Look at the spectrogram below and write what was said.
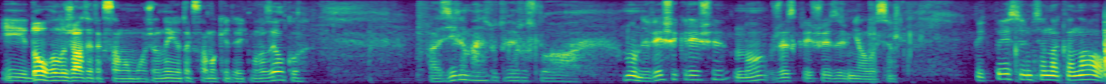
і довго лежати так само може. Вони його так само кидають в морозилку. А зілля в мене тут виросло. Ну, не вище криші, але вже з кришею зрівнялося. Підписуємося на канал,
